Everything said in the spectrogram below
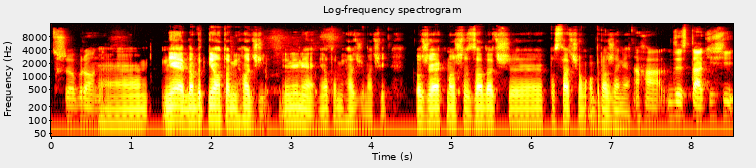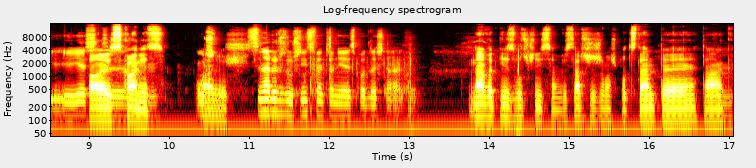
Trzy obrony. E, Nie, nawet nie o to mi chodzi. Nie, nie, nie, nie o to mi chodzi, Maciej. Tylko, że jak masz zadać e, postaciom obrażenia, Aha, dys, tak, jeśli jest. to jest y, koniec. To już Scenariusz z łucznictwem to nie jest pod leśne elfy. nawet nie z łucznictwem. Wystarczy, że masz podstępy, tak, Mhm.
